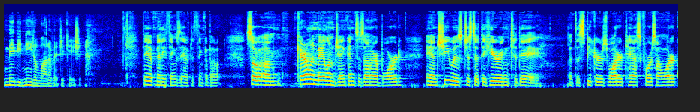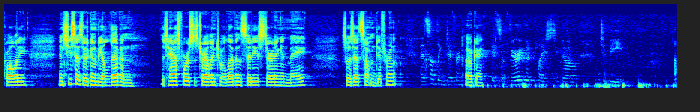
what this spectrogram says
maybe need a lot of education. They have many things they have to think about. So um, Carolyn Malum Jenkins is on our board, and she was just at the hearing today at the Speaker's Water Task Force on Water Quality, and she says there's going to be 11. The task force is traveling to 11 cities starting in May. So is that something different? That's something different. Okay. It's a very good place to go to be. uh,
